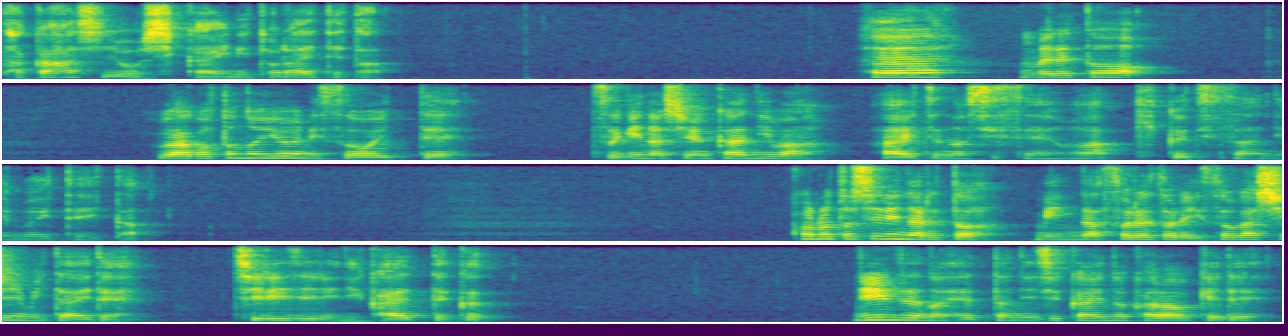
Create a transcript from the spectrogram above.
高橋を視界に捉えてた。へえ、おめでとう。上ごとのようにそう言って、次の瞬間には相手の視線は菊池さんに向いていた。この年になるとみんなそれぞれ忙しいみたいで、ちりじりに帰ってく。人数の減った二次会のカラオケで、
